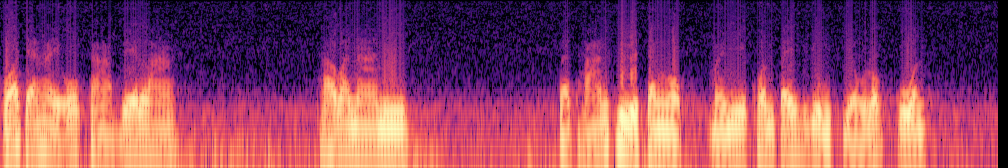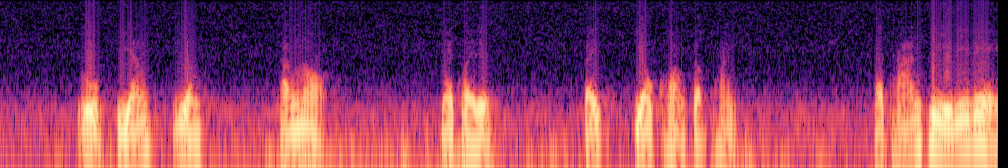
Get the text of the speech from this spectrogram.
ขอจะให้โอกาสเวลา ภาวนามีสถานที่สงบไม่มีคนไปยุ่งเกี่ยวรบกวน รูปเสียงเรื่องทางนอก ไม่ค่อยเลย ไปเกี่ยวข้องกับท่าน สถานที่วิเวก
